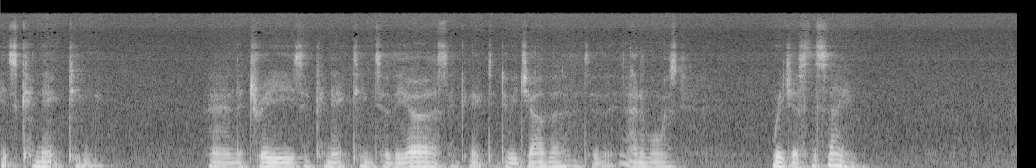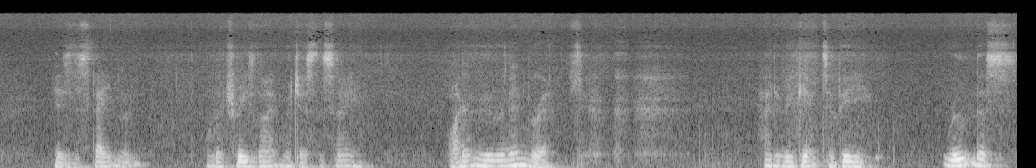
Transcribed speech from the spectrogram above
it's connecting. and the trees are connecting to the earth and connected to each other and to the animals. We're just the same. Is the statement. All the trees like we're just the same. Why don't we remember it? How do we get to be rootless,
